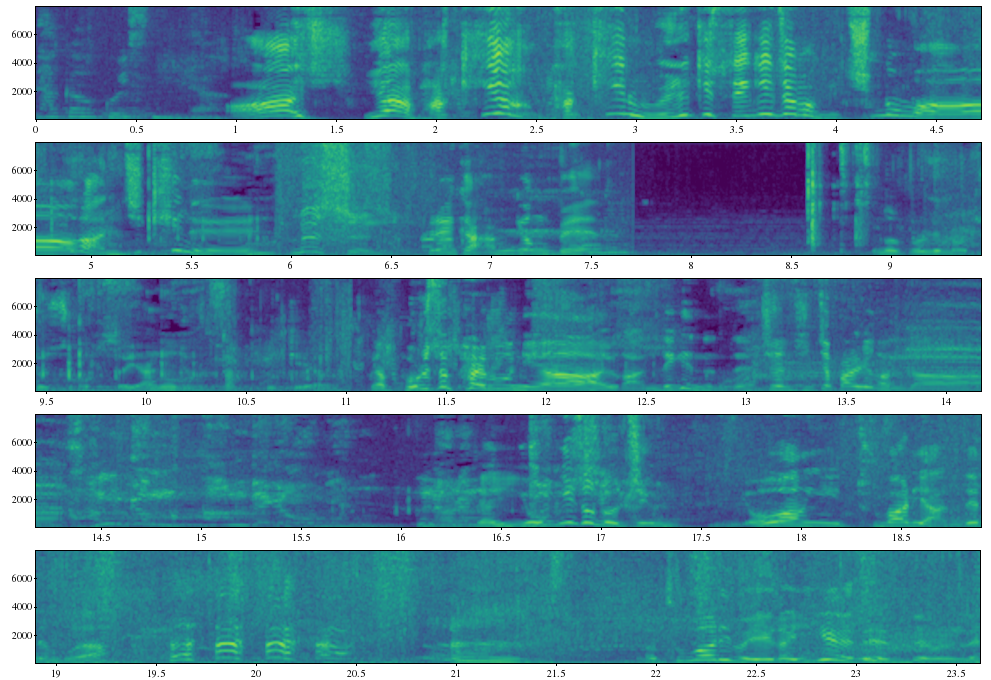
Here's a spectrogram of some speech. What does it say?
다가오고 있습니다. 아이씨 야 바퀴가 바퀴를 왜 이렇게 세게 잡아 미친놈아. 그걸 안 지키네. 미션 그러니까 안경밴 오늘 볼륨 어쩔 수가 없어 양해 좀 부탁드릴게요. 야 벌써 8분이야. 이거 안 되겠는데? 미션 진짜 빨리 간다. 야 여기서도 지금 여왕이 두 마리 안 되는 거야? 아, 두 마리면 얘가 이겨야 되는데 원래.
